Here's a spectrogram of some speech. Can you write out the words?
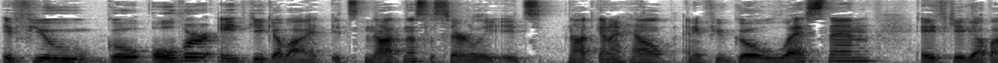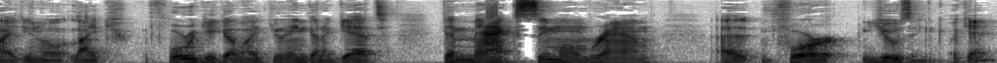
If you go over 8 gigabyte it's not necessarily it's not gonna help. And if you go less than 8 gigabyte you know like 4 gigabyte you ain't gonna get maximum RAM uh, for using, okay?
